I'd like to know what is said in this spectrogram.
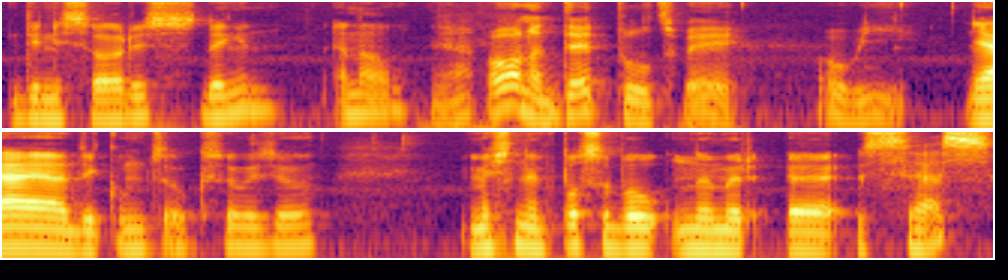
Dinosaurus dingen en al. Ja. Oh, en een Deadpool 2. Oh, wie? Ja, ja, die komt ook sowieso. Mission Impossible nummer eh 6.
